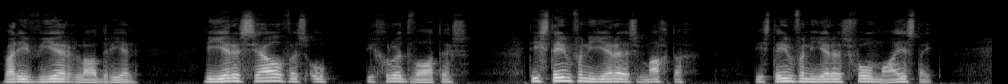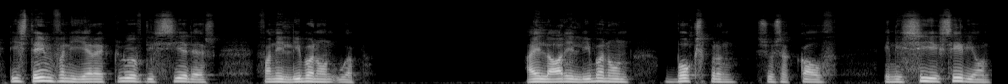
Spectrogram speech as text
wat die weer laat reën. Die Here self is op die groot waters. Die stem van die Here is magtig. Die stem van die Here is vol majesteit. Die stem van die Here kloof die seders van die Libanon oop. Hy laat die Libanon bokspring soos 'n kalf en die Sirion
